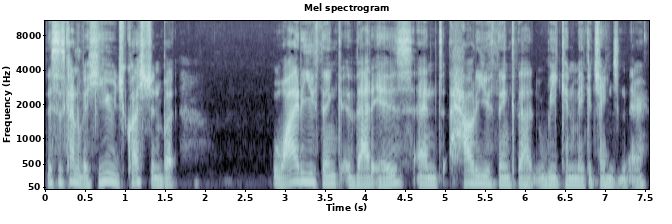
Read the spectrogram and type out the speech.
this is kind of a huge question, but why do you think that is? And how do you think that we can make a change in there?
